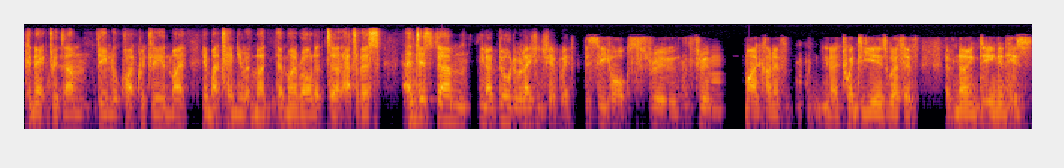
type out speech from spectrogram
connect with um, Dean quite quickly in my in my tenure at my at my role at uh, Atavus, and just um, you know build a relationship with the Seahawks through through my kind of you know 20 years worth of of knowing Dean in his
